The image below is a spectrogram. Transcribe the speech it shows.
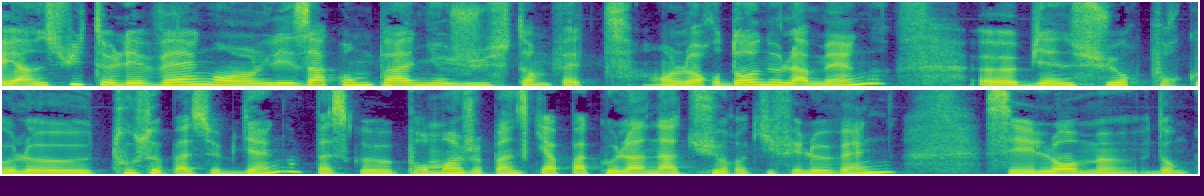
Et ensuite, les vins, on les accompagne juste, en fait. On leur donne la main, euh, bien sûr, pour que le, tout se passe bien. Parce que pour moi, je pense qu'il n'y a pas que la nature qui fait le vin. C'est l'homme, donc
